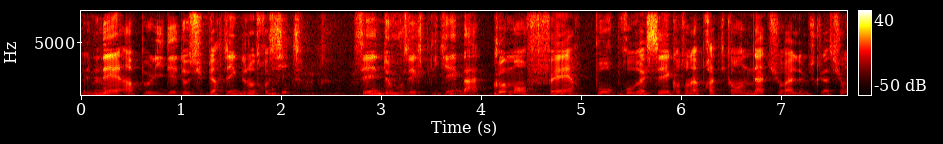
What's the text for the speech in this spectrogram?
naît un peu l'idée de Superphysique, de notre site, c'est de vous expliquer bah, comment faire pour progresser quand on est pratiquant naturel de musculation.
